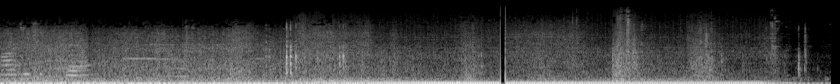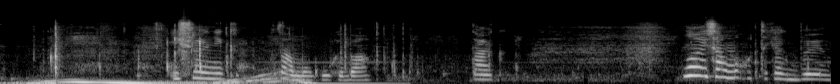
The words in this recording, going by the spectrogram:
Bardzo szybko. I silnik zamógł chyba. Tak. No i samochód tak jakby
